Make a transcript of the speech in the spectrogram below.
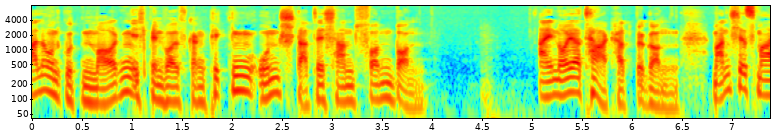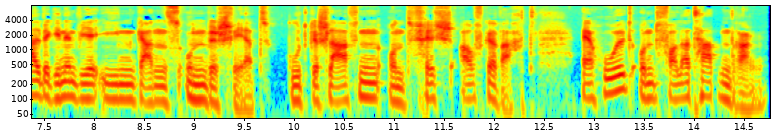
Hallo und guten Morgen, ich bin Wolfgang Picken und Stadtdechant von Bonn. Ein neuer Tag hat begonnen. Manches Mal beginnen wir ihn ganz unbeschwert, gut geschlafen und frisch aufgewacht, erholt und voller Tatendrang,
